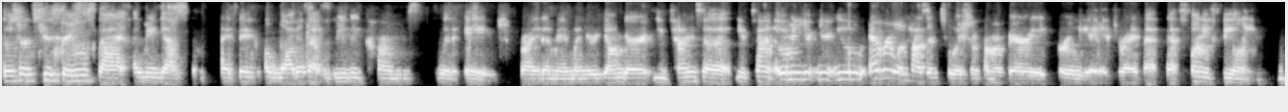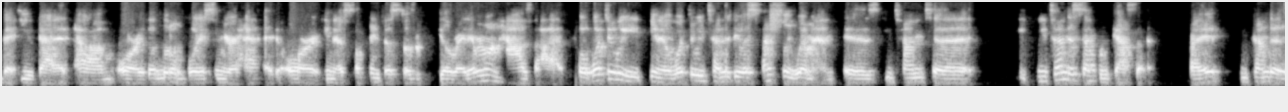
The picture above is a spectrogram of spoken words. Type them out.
those are two things that I mean, yes, I think a lot of that really comes with age, right? I mean, when you're younger, you tend to you tend. I mean, you you, you everyone has intuition from a very early age, right? That that funny feeling that you get, um, or the little voice in your head, or you know something just doesn't feel right. Everyone has that, but what do we, you know, what do we tend to do, especially women, is you tend to you tend to second guess it right? You kind of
